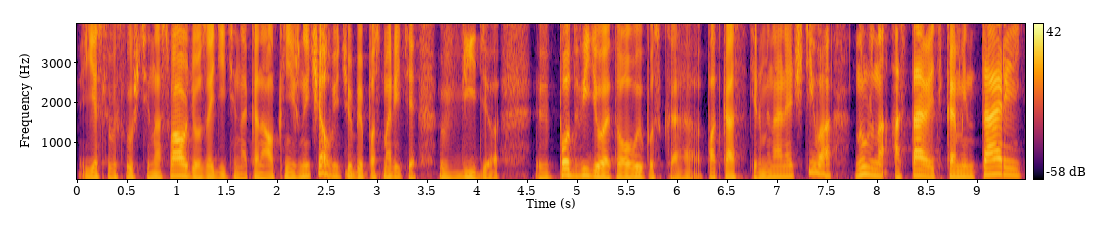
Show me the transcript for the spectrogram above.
Если вы слушаете нас в аудио, зайдите на канал Книжный Чел в YouTube, посмотрите в видео. Э, Под видео этого выпуска подкаста «Терминальное чтиво» нужно оставить комментарий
